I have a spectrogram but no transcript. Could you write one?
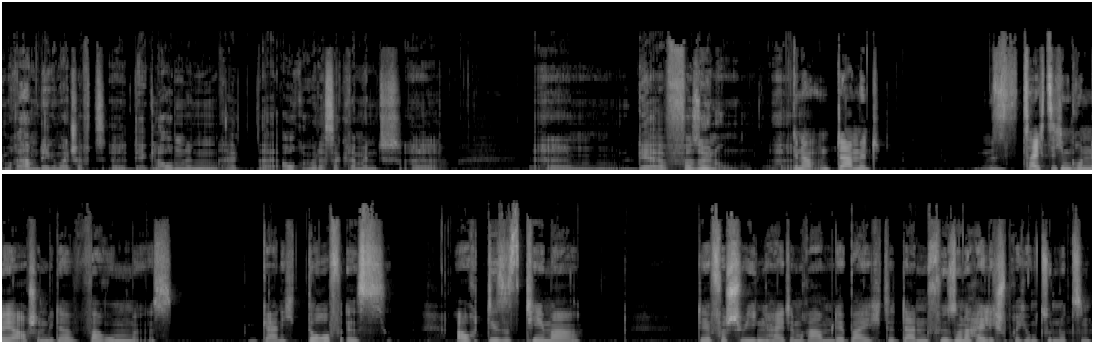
im Rahmen der Gemeinschaft äh, der Glaubenden halt äh, auch über das Sakrament äh, ähm, der Versöhnung. Genau, und damit zeigt sich im Grunde ja auch schon wieder, warum es gar nicht doof ist, auch dieses Thema der Verschwiegenheit im Rahmen der Beichte dann für so eine Heiligsprechung zu nutzen,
